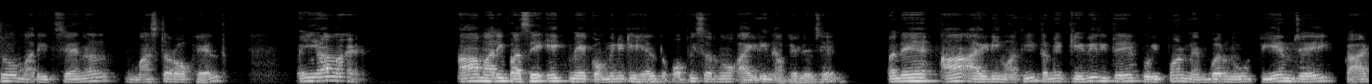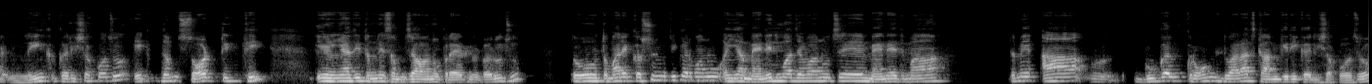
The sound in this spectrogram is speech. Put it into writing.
છો મારી ચેનલ માસ્ટર ઓફ હેલ્થ અહીંયા આ મારી પાસે એક મેં કોમ્યુનિટી હેલ્થ ઓફિસરનો આઈડી નાખેલો છે. અને આ આઈડીમાંથી તમે કેવી રીતે કોઈ પણ મેમ્બરનું પીએમજે કાર્ડ લિંક કરી શકો છો? એકદમ શોર્ટ ટીકથી એ અહીંયાથી તમને સમજાવવાનો પ્રયત્ન કરું છું. તો તમારે કશું નથી કરવાનું? અહીંયા મેનેજમાં જવાનું છે. મેનેજમાં તમે આ ગૂગલ ક્રોમ દ્વારા જ કામગીરી કરી શકો છો.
